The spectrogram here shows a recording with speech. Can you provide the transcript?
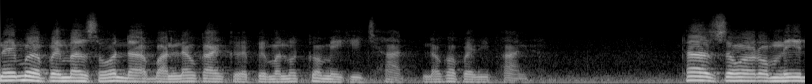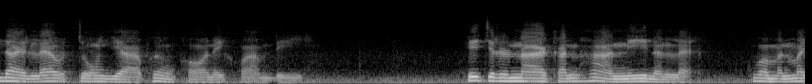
ในเมื่อเป็นปโสดาบันแล้วการเกิดเป็นมนุษย์ก็มีกี่ชาติ แล้วก็ไปนิพพาน ถ้าทรงอารมณ์นี้ได้แล้วจงอย่าเพิ่งพอในความดี พิจารณาขันห้านี้นั่นแหละ ว่ามันไม่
